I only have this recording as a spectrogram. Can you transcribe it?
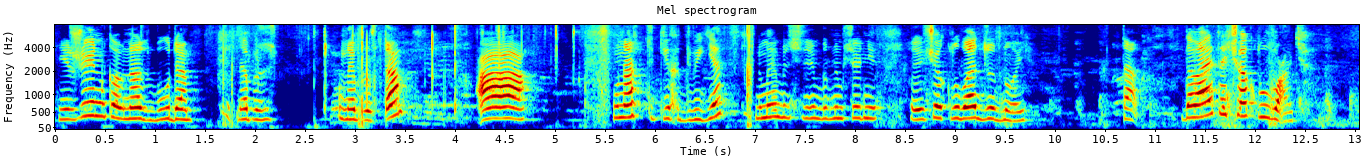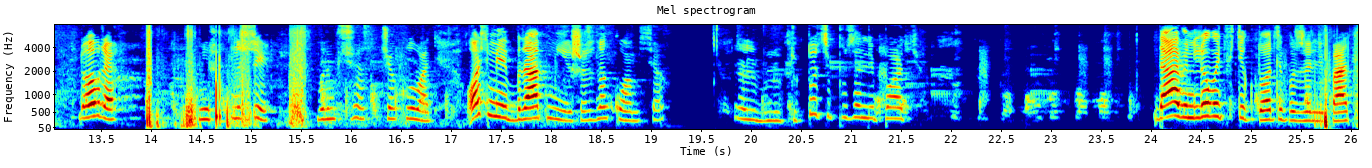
Сніжинка в нас буде не прос- не проста, а у нас таких дві є. і Ми бу- будемо сьогодні е, чаклувати з одної. Так, давайте чаклувати. Добре? Міш, неси. Будемо зараз чаклувати. Ось мій брат Міша, знакомся. Я люблю тіктоці позаліпати. Да, він любить в тіктоці позаліпати,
